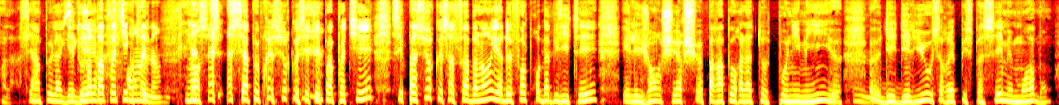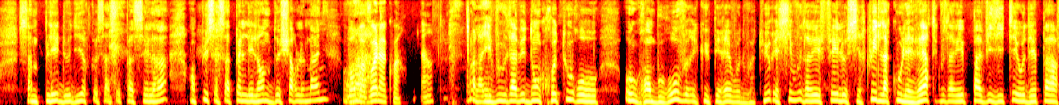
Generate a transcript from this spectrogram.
voilà, c'est un peu la guerre. C'est toujours pas Poitiers quand même. Hein. Non, c'est à peu près sûr que c'était pas Poitiers. C'est pas sûr que ça soit Ballon. Il y a de fortes probabilités et les gens cherchent par rapport à la toponymie euh, hmm. euh, des, des, lieux où ça aurait pu se passer. Mais moi, bon, ça me plaît de dire que ça s'est passé là. En plus, ça s'appelle les Landes de Charlemagne. Bon, bah voilà quoi. Hein. voilà, et vous avez donc retour au, Grand Bourreau, vous récupérez votre voiture, et si vous avez fait le circuit de la coulée verte, que vous n'avez pas visité au départ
